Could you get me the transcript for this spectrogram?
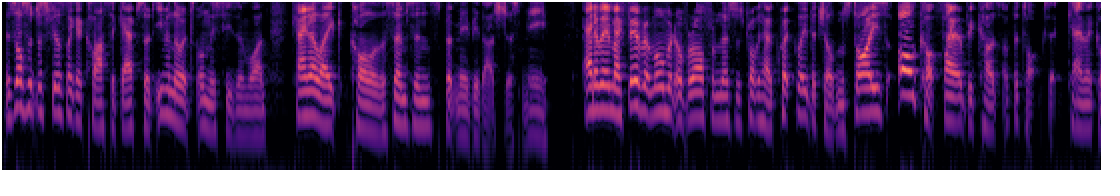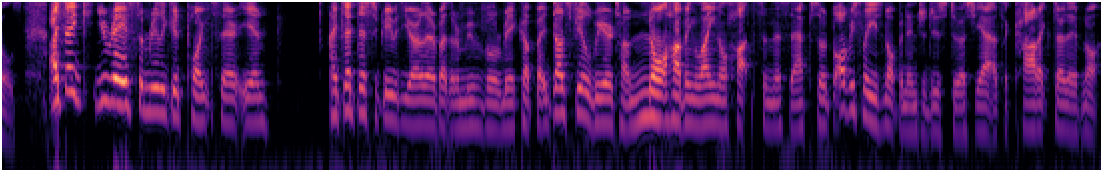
This also just feels like a classic episode, even though it's only season 1. Kinda like Call of the Simpsons, but maybe that's just me. Anyway, my favourite moment overall from this was probably how quickly the children's toys all caught fire because of the toxic chemicals. I think you raised some really good points there, Ian. I did disagree with you earlier about the removable makeup, but it does feel weird how not having Lionel Hutz in this episode. But obviously, he's not been introduced to us yet as a character. They've not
